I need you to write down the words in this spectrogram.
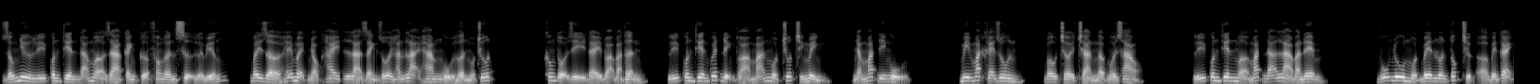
Giống như lý quân thiên đã mở ra cánh cửa phong ấn sự lười biếng, bây giờ hễ mệt nhọc hay là rảnh rỗi hắn lại ham ngủ hơn một chút. Không tội gì đầy đọa bản thân, lý quân thiên quyết định thỏa mãn một chút chính mình, nhắm mắt đi ngủ. Mi mắt khẽ run bầu trời tràn ngập ngôi sao. Lý quân thiên mở mắt đã là ban đêm. Vũ nhu một bên luôn túc trực ở bên cạnh,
